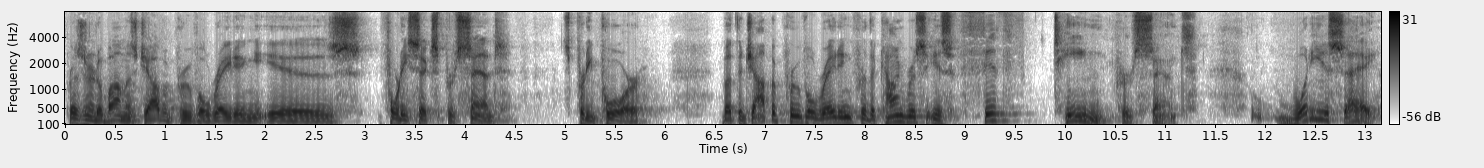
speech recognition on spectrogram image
President Obama's job approval rating is 46%. It's pretty poor. But the job approval rating for the Congress is 15%. What do you say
